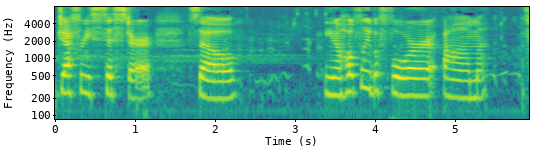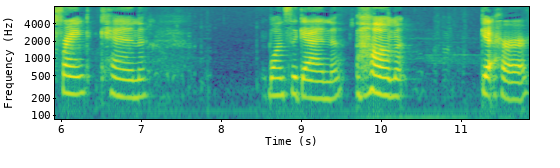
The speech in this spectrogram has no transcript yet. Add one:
Jeffrey's sister. So, you know, hopefully before um, Frank can once again um, get her,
